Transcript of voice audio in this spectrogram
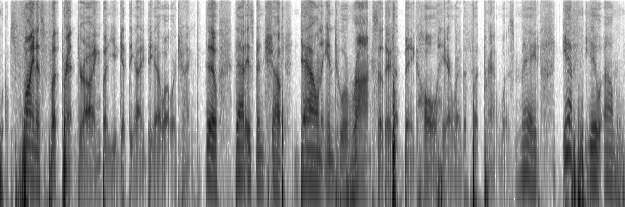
world's finest footprint drawing, but you get the idea what we're trying to do. That has been shoved down into a rock, so there's a big hole here where the footprint was made. If you um,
